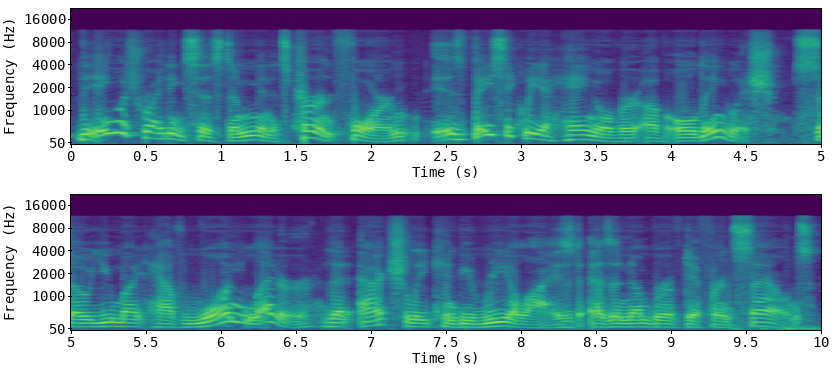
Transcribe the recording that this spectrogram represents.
The English writing system, in its current form, is basically a hangover of Old English. So you might have one letter that actually can be realized as a number of different sounds.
